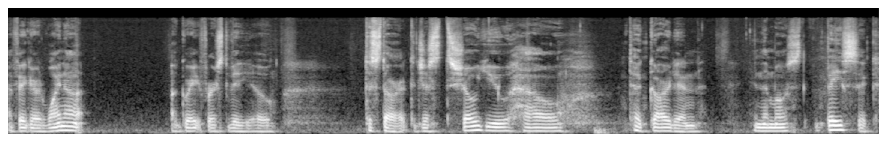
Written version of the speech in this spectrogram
I figured why not a great first video to start to just show you how to garden in the most basic,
